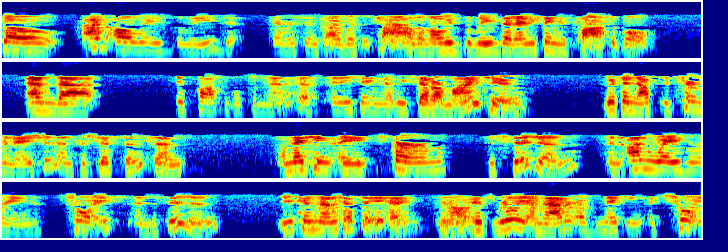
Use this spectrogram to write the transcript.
So I've always believed, ever since I was a child, I've always believed that anything is possible, and that it's possible to manifest anything that we set our mind to with enough determination and persistence and making a firm decision, an unwavering choice and decision, you can manifest anything. You know, it's really a matter of making a choice.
